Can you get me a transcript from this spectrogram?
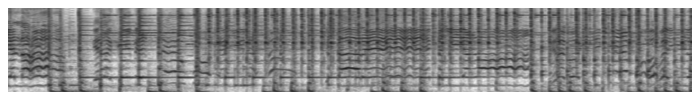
எல்லாம் பிறகு வெட்ட போகையில் விட்டாரே கல்லியெல்லாம் பிறகொடிக்க போகையில்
